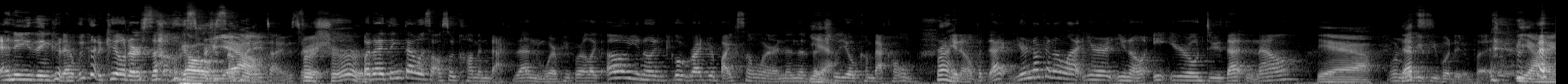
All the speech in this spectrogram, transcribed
Anything could have. We could have killed ourselves Oh, for yeah, so many times, for sure. But I think that was also common back then, where people are like, "Oh, you know, you go ride your bike somewhere, and then eventually you'll come back home." Right. You know, but that you're not gonna let your you know eight year old do that now, Yeah, or that's maybe people do, but yeah, I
